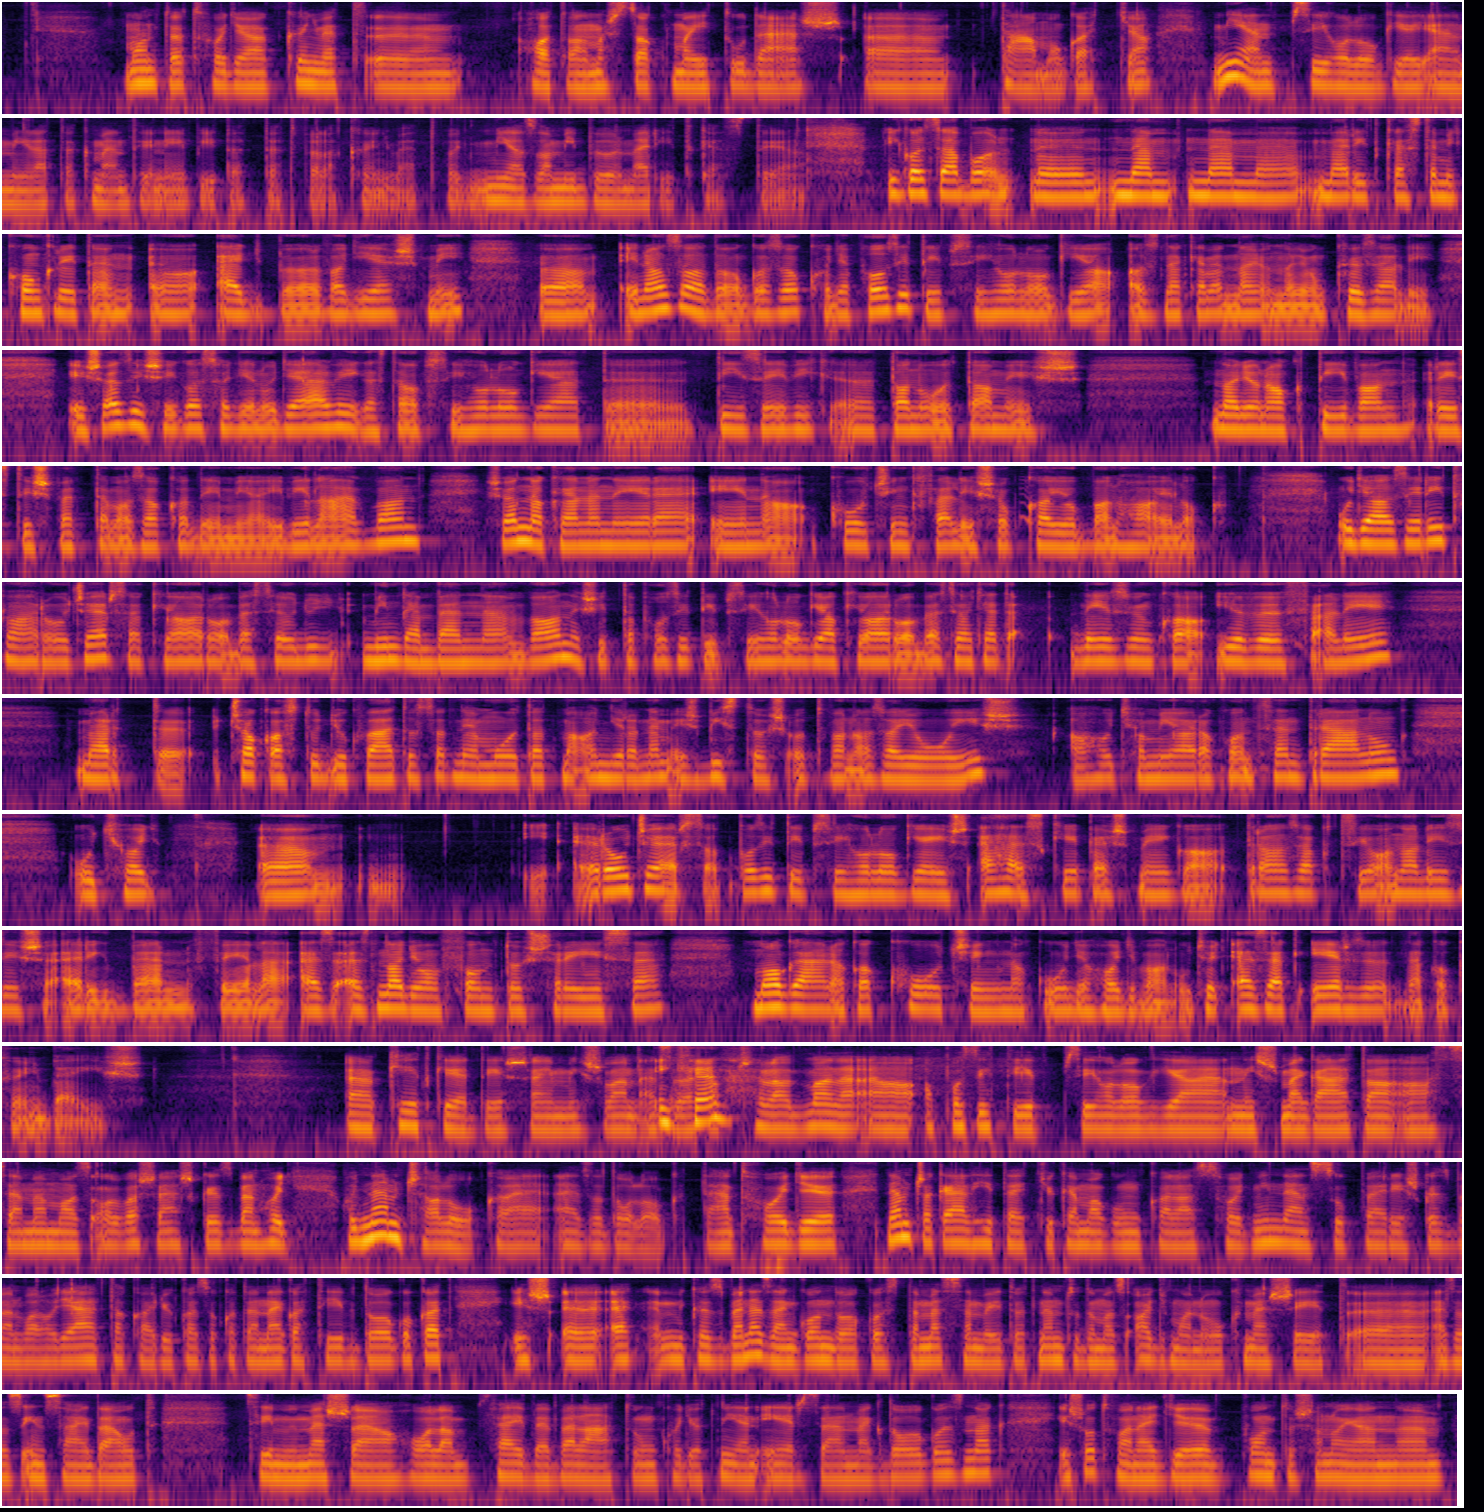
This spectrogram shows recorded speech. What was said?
Mondtad, hogy a könyvet ö, hatalmas szakmai tudás ö, támogatja. Milyen pszichológiai elméletek mentén építetted fel a könyvet? Vagy mi az, amiből merítkeztél? Igazából nem, nem merítkeztem így konkrétan egyből, vagy ilyesmi. Én azzal dolgozok, hogy a pozitív pszichológia az nekem nagyon-nagyon közeli. És az is igaz, hogy én ugye elvégeztem a pszichológiát, tíz évig tanultam, és nagyon aktívan részt is vettem az akadémiai világban, és annak ellenére én a coaching felé sokkal jobban hajlok. Ugye azért itt van Rogers, aki arról beszél, hogy úgy minden bennem van, és itt a pozitív pszichológia, aki arról beszél, hogy hát nézzünk a jövő felé, mert csak azt tudjuk változtatni, a múltat már annyira nem, és biztos ott van az a jó is, ahogyha mi arra koncentrálunk. Úgyhogy Rogers, a pozitív pszichológia, és ehhez képest még a tranzakcióanalízise Eric Bern féle, ez, ez nagyon fontos része magának a coachingnak úgy, ahogy van, úgyhogy ezek érződnek a könyvbe is. Két kérdéseim is van ezzel Igen? kapcsolatban. A, a pozitív pszichológián is megállt a, a szemem az olvasás közben, hogy, hogy nem csalóka e, ez a dolog. Tehát, hogy nem csak elhitetjük-e magunkkal azt, hogy minden szuper, és közben valahogy eltakarjuk azokat a negatív dolgokat, és e, e, miközben ezen gondolkoztam, eszembe jutott, nem tudom, az agymanók mesét, ez az Inside Out című mese, ahol a fejbe belátunk, hogy ott milyen érzelmek dolgoznak, és ott van egy pontosan olyan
